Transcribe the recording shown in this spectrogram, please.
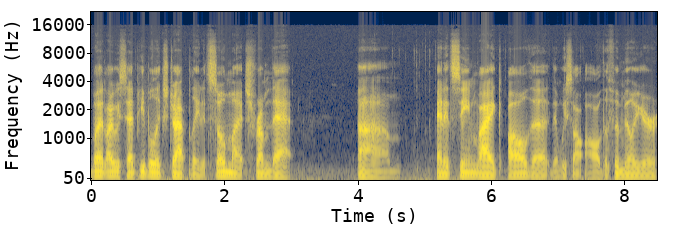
but like we said, people extrapolated so much from that, um, and it seemed like all the that we saw all the familiar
